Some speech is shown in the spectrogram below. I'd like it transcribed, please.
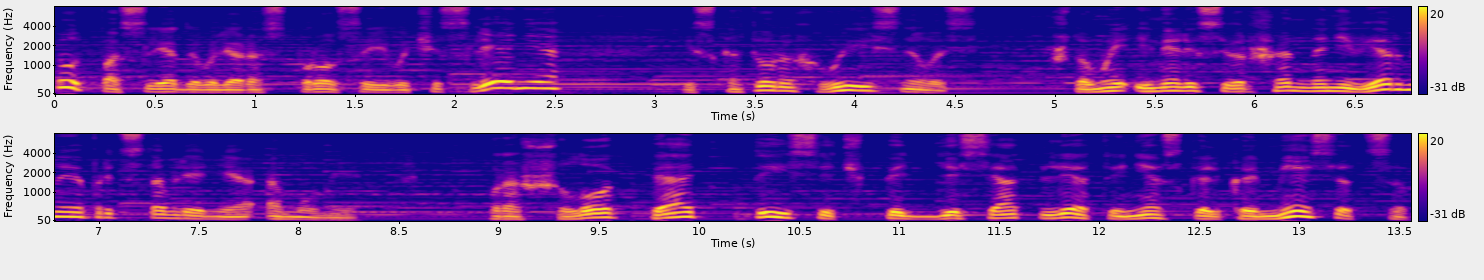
Тут последовали расспросы и вычисления, из которых выяснилось, что мы имели совершенно неверное представление о мумии. Прошло пять тысяч пятьдесят лет и несколько месяцев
